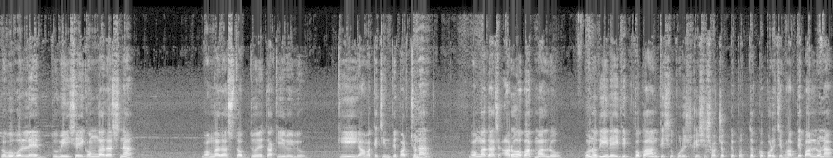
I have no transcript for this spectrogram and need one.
প্রভু বললেন তুমি সেই গঙ্গাদাস না? গঙ্গাদাস স্তব্ধ হয়ে তাকিয়ে রইল। কি, আমাকে চিনতে পারছ না? গঙ্গাদাস আরও অবাক মারল। কোনোদিন এই দিব্যকান্তি সুপুরুষকে সে সচক্ষে প্রত্যক্ষ করেছে ভাবতে পারল না।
